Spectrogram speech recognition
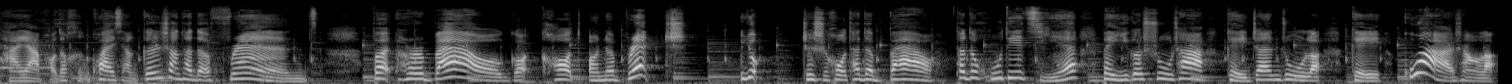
她呀跑得很快，想跟上她的 friends，but her bow got caught on a branch。哎呦，这时候她的 bow，她的蝴蝶结被一个树杈给粘住了，给挂上了。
